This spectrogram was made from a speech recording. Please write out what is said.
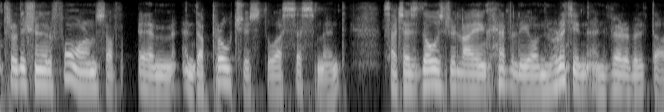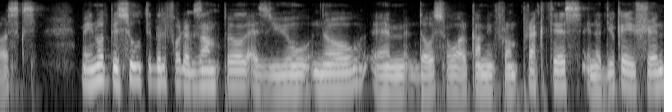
traditional forms of um, and approaches to assessment, such as those relying heavily on written and verbal tasks, may not be suitable, for example, as you know, um, those who are coming from practice in education,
